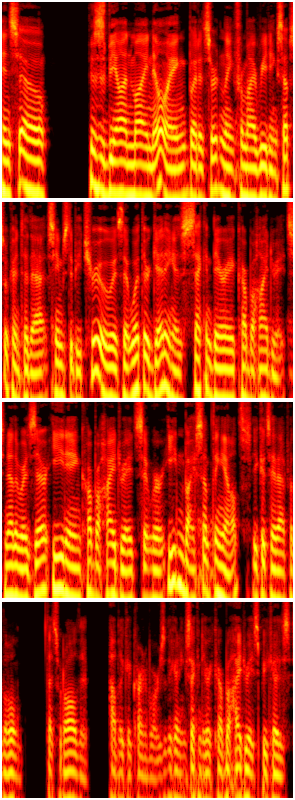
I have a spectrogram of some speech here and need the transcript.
And so this is beyond my knowing, but it certainly from my reading subsequent to that seems to be true is that what they're getting is secondary carbohydrates. In other words, they're eating carbohydrates that were eaten by something else. You could say that for the whole, that's what all the obligate carnivores, they're getting secondary carbohydrates because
